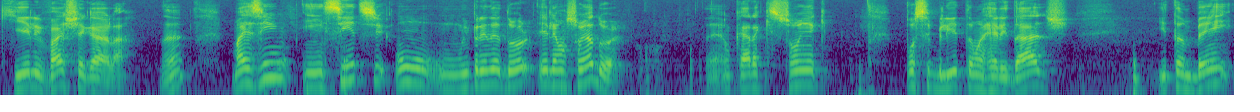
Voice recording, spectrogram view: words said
que ele vai chegar lá, né? Mas, em, em síntese, um, um, empreendedor, ele é um sonhador. Né? É um cara que sonha, que possibilita uma realidade e também,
